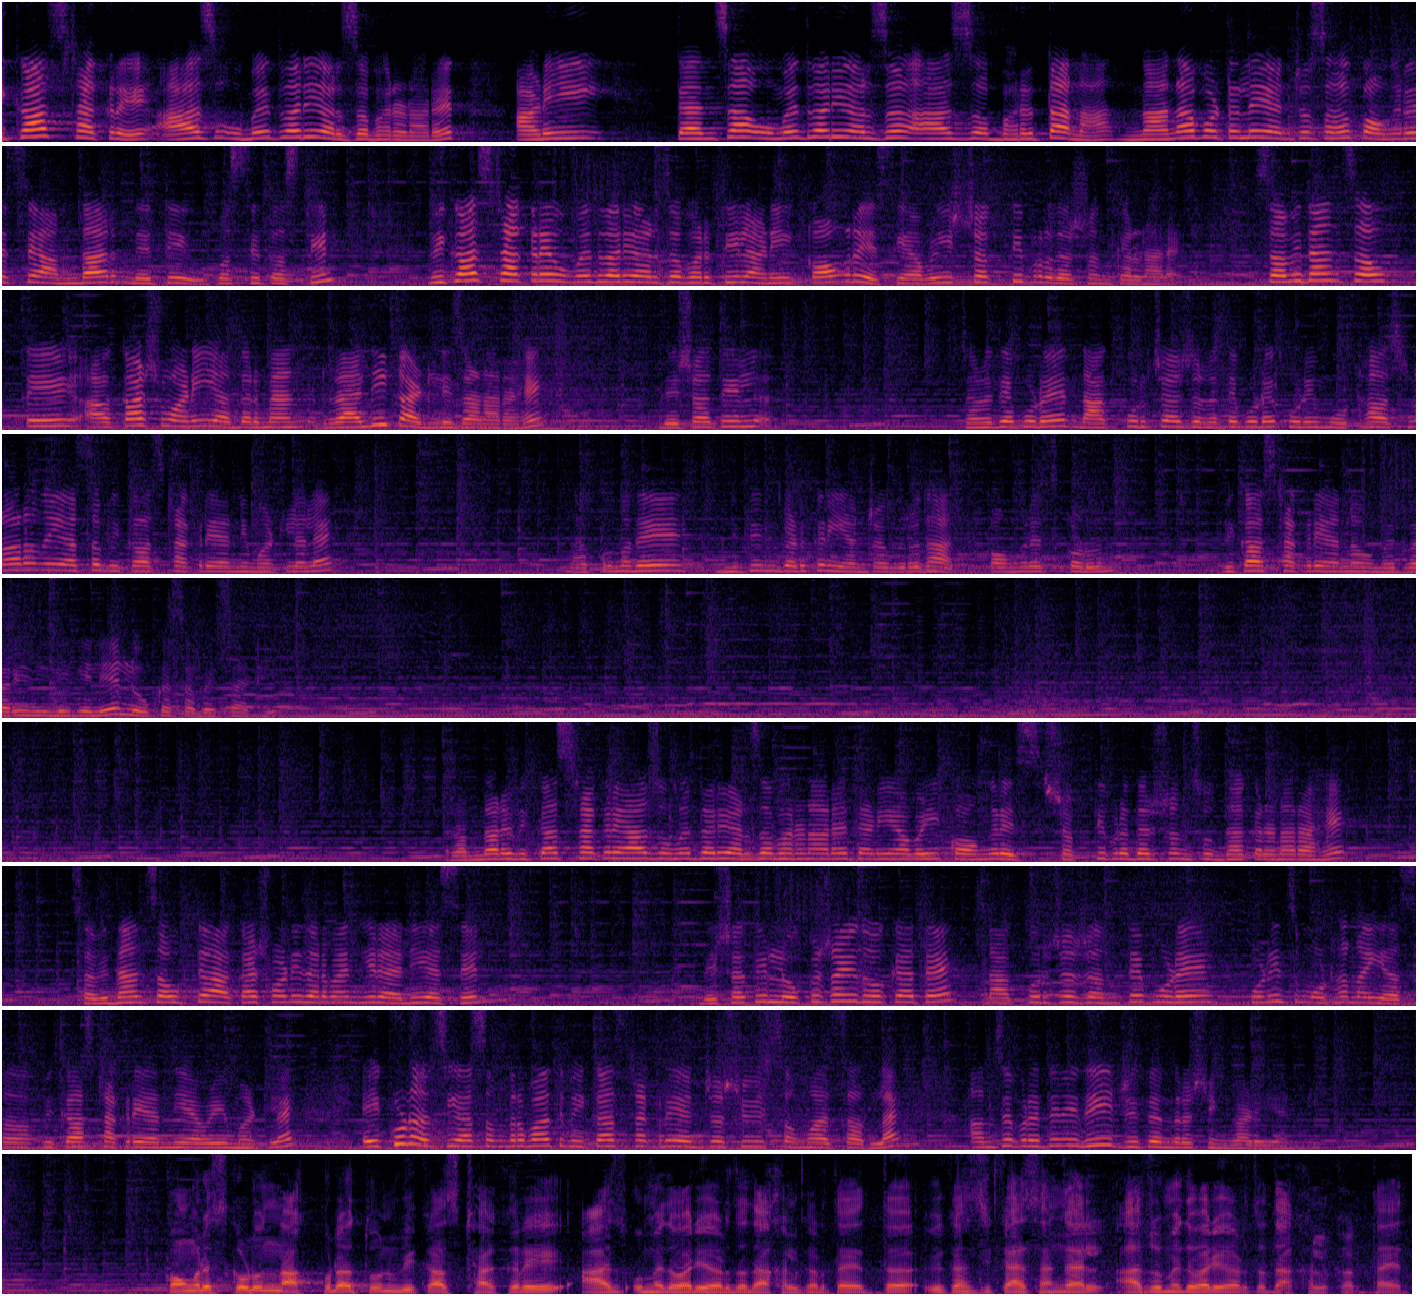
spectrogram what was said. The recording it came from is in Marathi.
विकास ठाकरे आज उमेदवारी अर्ज भरणार आहेत आणि त्यांचा उमेदवारी अर्ज आज भरताना नाना पटोले यांच्यासह काँग्रेसचे आमदार नेते उपस्थित असतील. विकास ठाकरे उमेदवारी अर्ज भरतील आणि काँग्रेस यावेळी शक्ती प्रदर्शन करणार आहे. संविधान चौक ते आकाशवाणी या दरम्यान रॅली काढली जाणार आहे. देशातील जनतेपुढे नागपूरच्या जनतेपुढे कोणी मोठा असणार नाही असं विकास ठाकरे यांनी म्हटलेलं आहे. नागपूरमध्ये नितीन गडकरी यांच्या विरोधात काँग्रेसकडून विकास ठाकरे यांना उमेदवारी दिली गेली आहे लोकसभेसाठी. रमदार आमदार विकास ठाकरे आज उमेदवारी अर्ज भरणार आहेत आणि यावेळी काँग्रेस शक्ती प्रदर्शन सुद्धा करणार आहे. संविधान चौक ते आकाशवाणी दरम्यान ही रॅली असेल. देशातील लोकशाही धोक्यात आहे. नागपूरच्या जनतेपुढे कोणीच मोठं नाही असं विकास ठाकरे यांनी यावेळी म्हटलंय. एकूणच या संदर्भात विकास ठाकरे यांच्याशी संवाद साधलाय. आमचे प्रतिनिधी जितेंद्र शिंगाडे यांनी. काँग्रेसकडून नागपुरातून विकास ठाकरे आज उमेदवारी अर्ज दाखल करतायत. विकासजी काय सांगाल? आज उमेदवारी अर्ज दाखल करतायत.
